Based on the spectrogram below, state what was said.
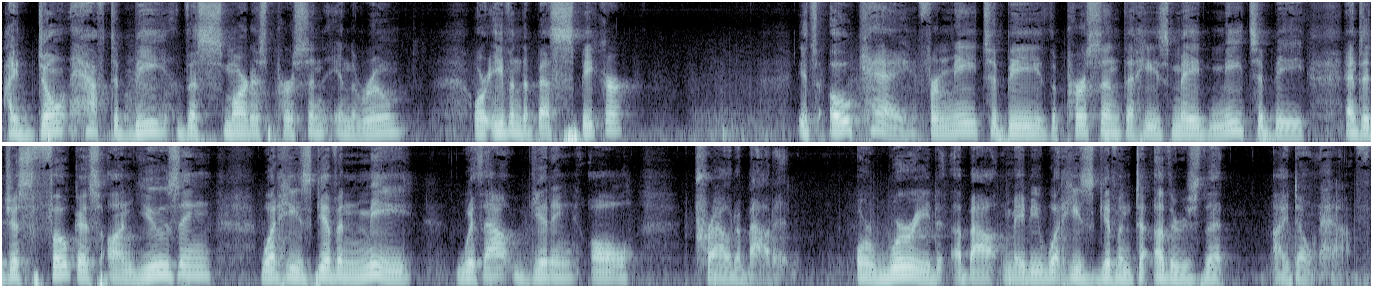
I don't have to be the smartest person in the room or even the best speaker it's okay for me to be the person that He's made me to be and to just focus on using what He's given me without getting all proud about it or worried about maybe what He's given to others that I don't have.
